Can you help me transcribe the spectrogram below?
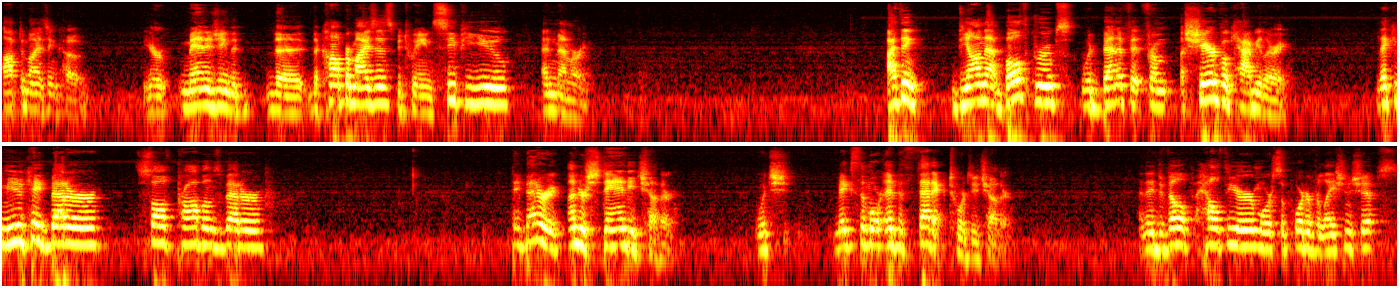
optimizing code. You're managing the, the, the compromises between CPU and memory. I think beyond that, both groups would benefit from a shared vocabulary. They communicate better, solve problems better. They better understand each other, which makes them more empathetic towards each other. And they develop healthier, more supportive relationships.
